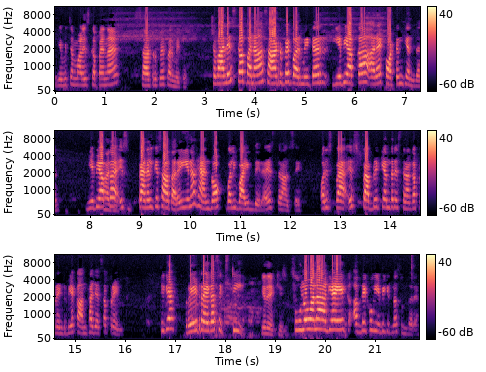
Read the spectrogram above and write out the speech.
ये भी चवालीस का पहना है साठ रुपए पर मीटर। चवालीस का पना साठ रुपए पर मीटर ये भी आपका आ रहा है कॉटन के अंदर। ये भी आपका हाँ इस पैनल के साथ आ रहा है ये ना हैंड ब्लॉक वाली वाइब दे रहा है इस तरह से। और इस इस फैब्रिक के अंदर इस तरह का प्रिंट भी है कांथा जैसा प्रिंट ठीक है? रेट रहेगा सिक्सटी ये देखिए फूलों वाला आ गया एक अब देखो ये भी कितना सुंदर है।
